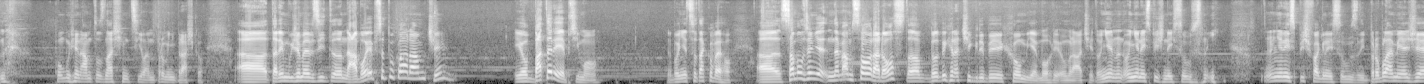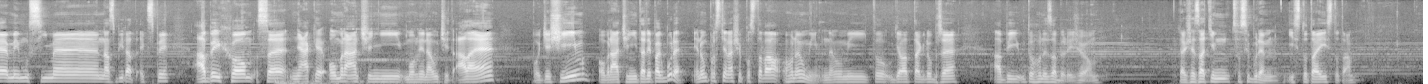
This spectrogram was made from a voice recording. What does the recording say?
Uh, pomůže nám to s naším cílem, promiň práško. Uh, tady můžeme vzít náboje, předpokládám, či? Jo, baterie přímo. Nebo něco takového. Uh, samozřejmě nemám z toho radost, uh, byl bych radši, kdybychom je mohli omráčit. Oni, oni nejspíš nejsou zlí. Oni nejspíš fakt nejsou zlí. Problém je, že my musíme nazbírat expy, abychom se nějaké omráčení mohli naučit. Ale potěším, omráčení tady pak bude. Jenom prostě naše postava ho neumí. Neumí to udělat tak dobře, aby u toho nezabili, že jo. Takže zatím, co si budem, jistota je jistota.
